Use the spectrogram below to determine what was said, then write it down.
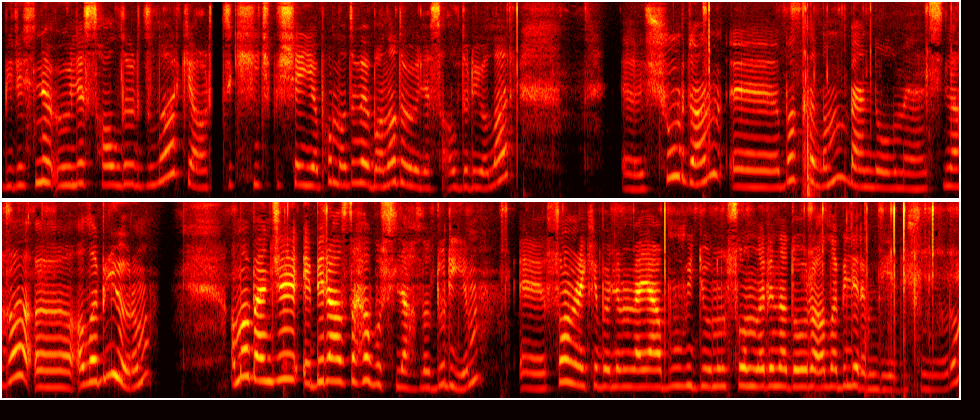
birisine öyle saldırdılar ki artık hiçbir şey yapamadı ve bana da öyle saldırıyorlar. Ee, şuradan e, bakalım bende olmayan silahı e, alabiliyorum. Ama bence e, biraz daha bu silahla durayım. E, sonraki bölüm veya bu videonun sonlarına doğru alabilirim diye düşünüyorum.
